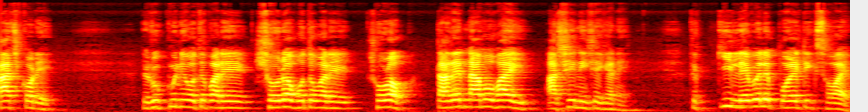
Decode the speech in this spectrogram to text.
কাজ করে, রুক্মিণী হতে পারে, সৌরভ হতে পারে, সৌরভ তাদের নামও ভাই আসেনি সেখানে। তো কি লেভেলে পলিটিক্স হয়?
